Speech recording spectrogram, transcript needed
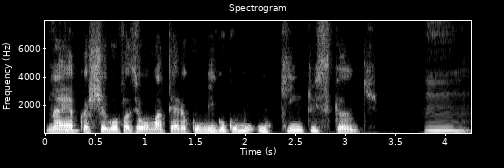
na Uhum. época chegou a fazer uma matéria comigo como o quinto skunk. Hum.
